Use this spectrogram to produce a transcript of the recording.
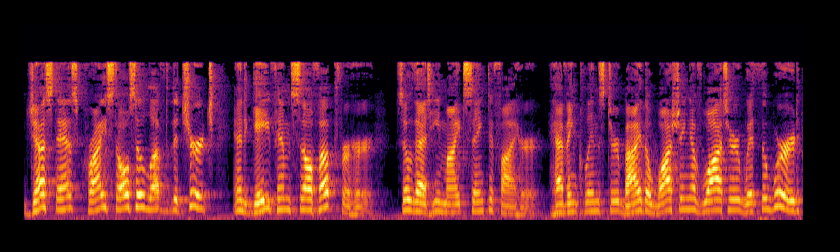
just as Christ also loved the church and gave himself up for her so that he might sanctify her, having cleansed her by the washing of water with the word,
